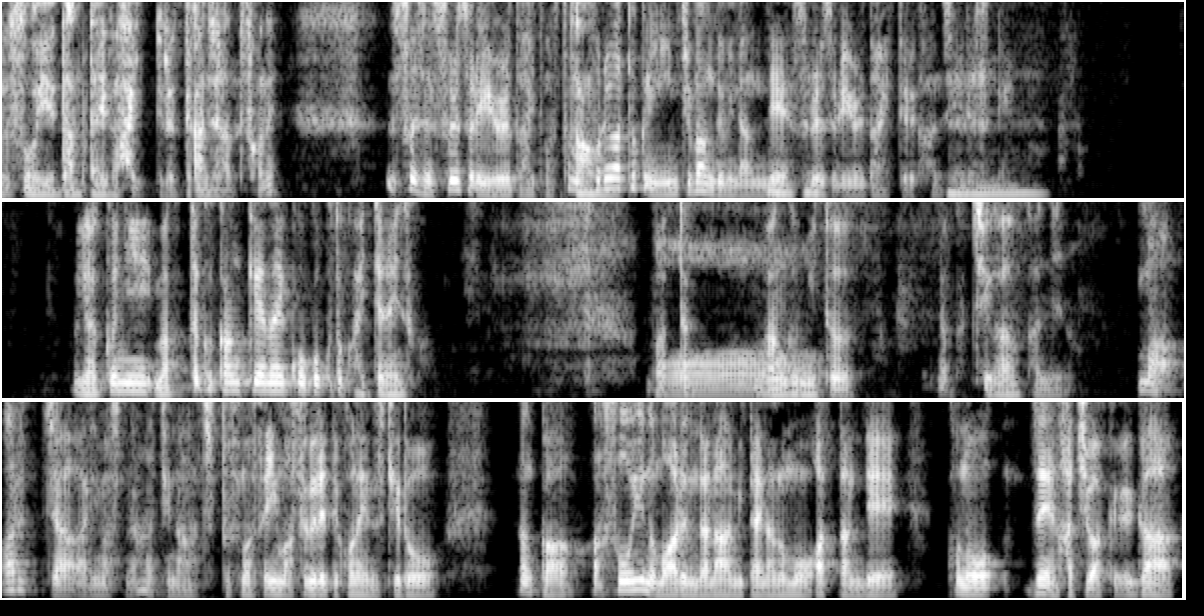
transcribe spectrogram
うそういう団体が入ってるって感じなんですかね？そうですね。それぞれいろいろと入ってます。多分これは特に人気番組なんで、それぞれいろいろと入ってる感じですね。逆に全く関係ない広告とか入ってないんですか？全く番組となんか違う感じの。まあ、あるっちゃあります。なんだっけな。ちょっとすみません。今すぐ出てこないんですけど、なんか、あ、そういうのもあるんだな、みたいなのもあったんで、この全8枠が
